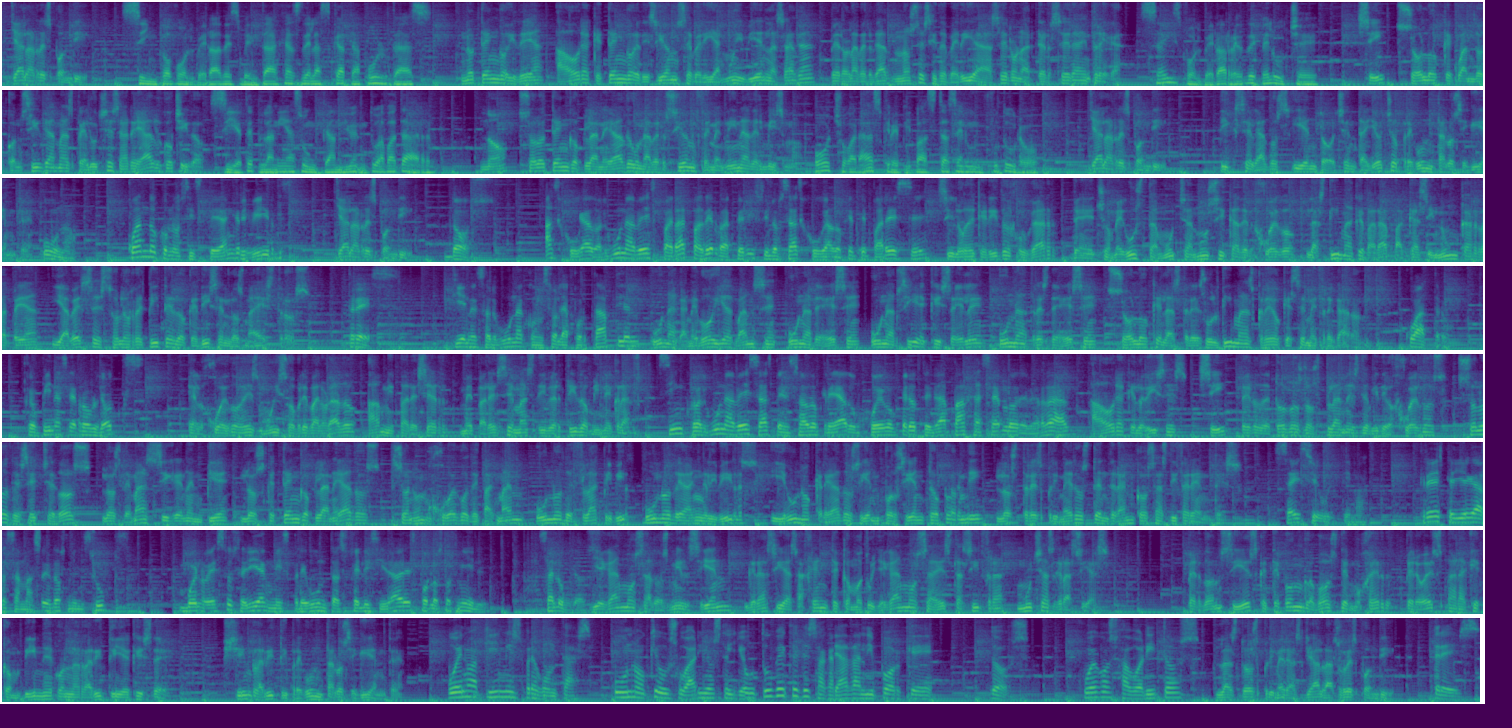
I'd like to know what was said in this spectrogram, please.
Ya la respondí. 5. ¿Volverá desventajas de las catapultas? No tengo idea, ahora que tengo edición se vería muy bien la saga, pero la verdad no sé si debería hacer una tercera entrega. 6. ¿Volverá red de peluche? Sí, solo que cuando consiga más peluches haré algo chido. 7. ¿Planeas un cambio en tu avatar? No, solo tengo planeado una versión femenina del mismo. 8. ¿Harás creepypastas en un futuro? Ya la respondí. Pixelado 188 pregunta lo siguiente. 1. ¿Cuándo conociste Angry Birds? Ya la respondí. 2. ¿Has jugado alguna vez Parapa de Rapper y si los has jugado qué te parece? Si lo he querido jugar, de hecho me gusta mucha música del juego, lástima que Parapa casi nunca rapea, y a veces solo repite lo que dicen los maestros. 3. ¿Tienes alguna consola portátil? Una Game Boy Advance, una DS, una Psi XL, una 3DS, solo que las tres últimas creo que se me fregaron. 4. ¿Qué opinas de Roblox? El juego es muy sobrevalorado, a mi parecer, me parece más divertido Minecraft. 5. ¿Alguna vez has pensado crear un juego pero te da paja hacerlo de verdad? Ahora que lo dices, sí, pero de todos los planes de videojuegos, solo deseché dos, los demás siguen en pie, los que tengo planeados, son un juego de Pac-Man, uno de Flappy Bird, uno de Angry Birds, y uno creado 100% por mí, los tres primeros tendrán cosas diferentes. 6 y última. ¿Crees que llegarás a más de 2000 subs? Bueno, estos serían mis preguntas. Felicidades por los 2000. Saludos. Llegamos a 2100, gracias a gente como tú llegamos a esta cifra, muchas gracias. Perdón si es que te pongo voz de mujer, pero es para que combine con la Rarity XD. Shin Rarity pregunta lo siguiente. Bueno, aquí mis preguntas. 1. ¿Qué usuarios de YouTube te desagradan y por qué? 2. ¿Juegos favoritos? Las dos primeras ya las respondí. 3.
